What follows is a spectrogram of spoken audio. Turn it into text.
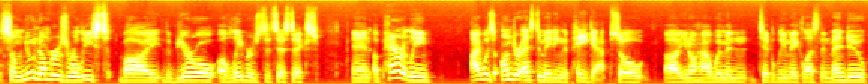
some new numbers released by the Bureau of Labor Statistics, and apparently I was underestimating the pay gap. So, uh, you know how women typically make less than men do?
